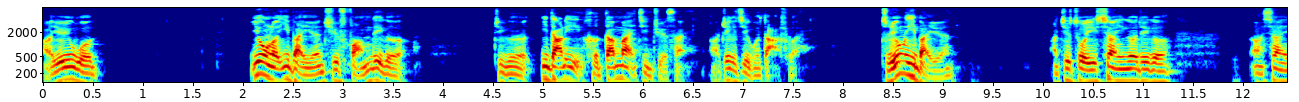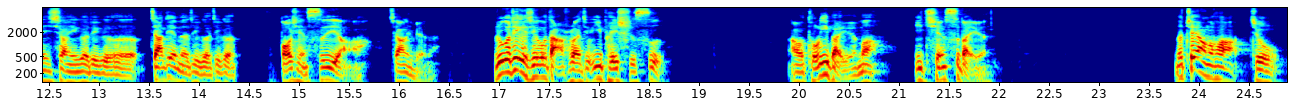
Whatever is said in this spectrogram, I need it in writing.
啊，由于我用了一百元去防这个这个意大利和丹麦进决赛啊，这个结果打出来，只用了一百元啊，就做一像一个这个啊，像像一个这个家电的这个这个保险丝一样啊，家里面的，如果这个结果打出来就一赔十四啊，我投了一百元嘛，一千四百元，那这样的话就。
